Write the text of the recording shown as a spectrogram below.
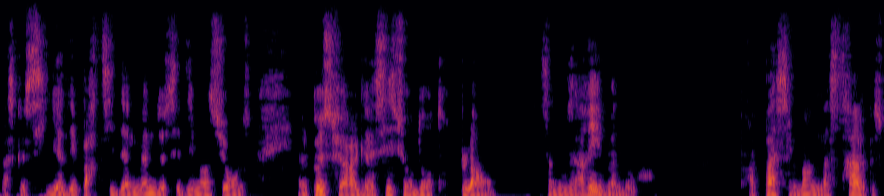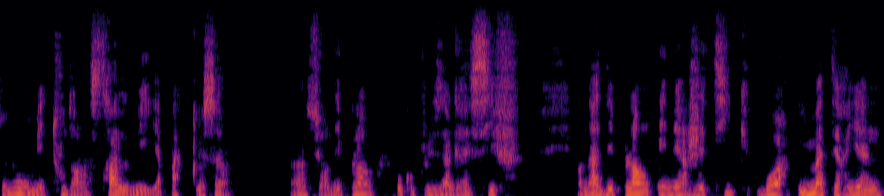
Parce que s'il y a des parties d'elle-même de ces dimensions, elle peut se faire agresser sur d'autres plans. Ça nous arrive à nous pas seulement de l'astral, parce que nous on met tout dans l'astral, mais il n'y a pas que ça. Hein, sur des plans beaucoup plus agressifs, on a des plans énergétiques, voire immatériels,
